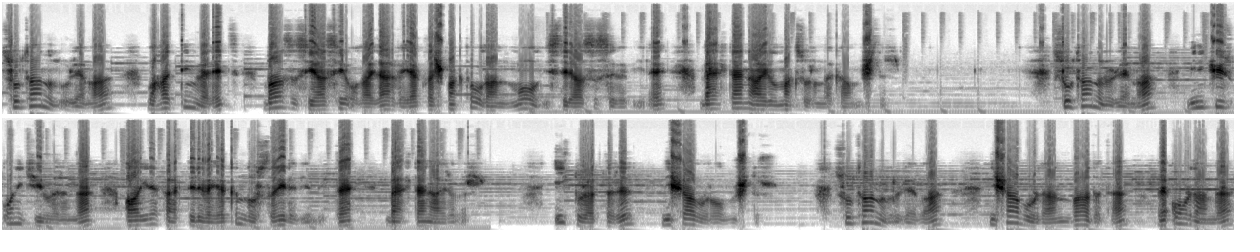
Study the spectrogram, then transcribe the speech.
Sultanul Ulema Bahattin Veled bazı siyasi olaylar ve yaklaşmakta olan Moğol istilası sebebiyle Belh'ten ayrılmak zorunda kalmıştır. Sultanul Ulema 1212 yıllarında aile fertleri ve yakın dostlarıyla birlikte Belh'ten ayrılır. İlk durakları Nişabur olmuştur. Sultanul Ulema Nişabur'dan Bağdat'a ve oradan da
